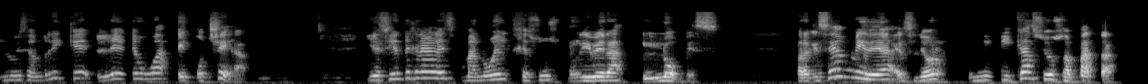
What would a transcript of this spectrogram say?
Luis Enrique Legua Ecochea. Y el siguiente general es Manuel Jesús Rivera López. Para que se hagan una idea, el señor Nicasio Zapata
